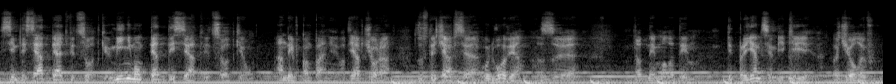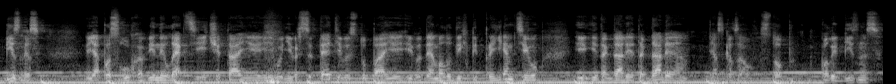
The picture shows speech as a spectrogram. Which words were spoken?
75%, мінімум 50%, а не в компанії. От я вчора зустрічався у Львові з одним молодим підприємцем, який очолив бізнес. Я послухав, він і лекції читає, і в університеті виступає, і веде молодих підприємців, і, і так далі. І так далі. Я сказав: стоп, коли бізнес,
